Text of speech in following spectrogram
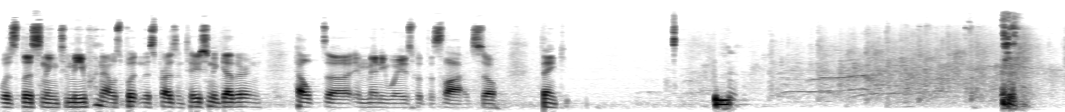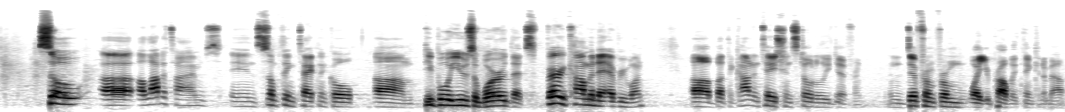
was listening to me when I was putting this presentation together and helped uh, in many ways with the slides. So thank you. so uh, a lot of times in something technical, um, people use a word that's very common to everyone, uh, but the connotation is totally different and different from what you're probably thinking about.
